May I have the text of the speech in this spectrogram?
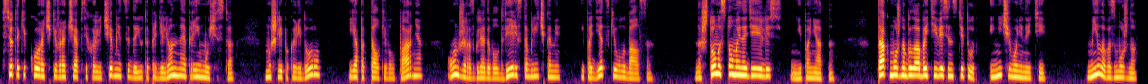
Все-таки корочки врача психолечебницы дают определенное преимущество. Мы шли по коридору, я подталкивал парня, он же разглядывал двери с табличками и по-детски улыбался. На что мы с Томой надеялись, непонятно. Так можно было обойти весь институт и ничего не найти. Мила, возможно,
